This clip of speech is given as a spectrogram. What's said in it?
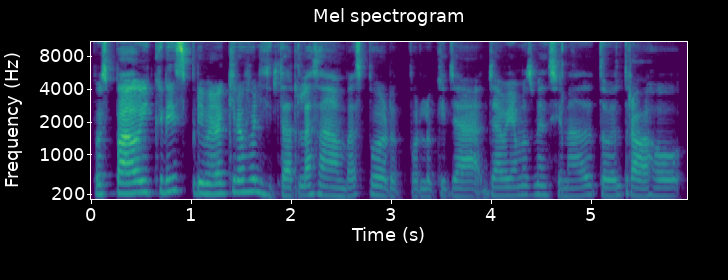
Pues Pau y Chris, primero quiero felicitarlas a ambas por, por lo que ya, ya habíamos mencionado, todo el trabajo,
